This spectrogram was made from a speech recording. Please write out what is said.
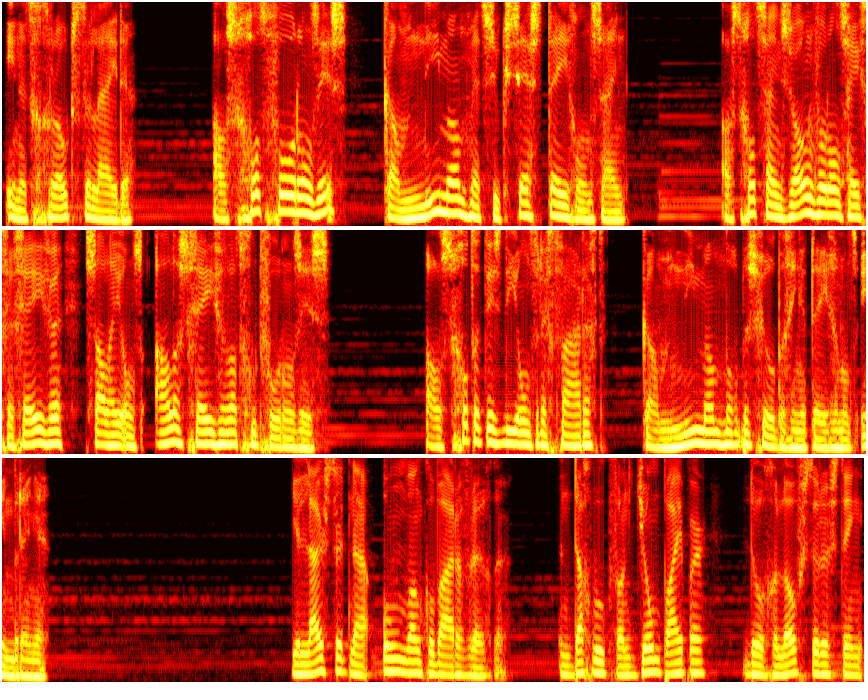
in het grootste lijden. Als God voor ons is, kan niemand met succes tegen ons zijn. Als God zijn zoon voor ons heeft gegeven, zal hij ons alles geven wat goed voor ons is. Als God het is die ons rechtvaardigt, kan niemand nog beschuldigingen tegen ons inbrengen. Je luistert naar Onwankelbare Vreugde, een dagboek van John Piper door Geloofsterusting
